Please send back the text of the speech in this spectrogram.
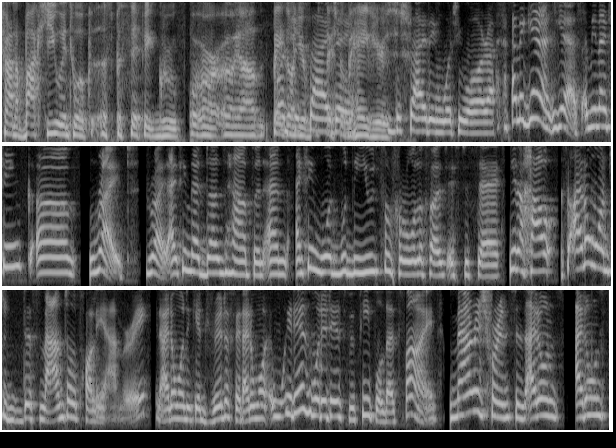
trying to box you into a, a specific group or, or uh, based Or on your sexual behaviors. deciding what you are. And again, yes, I mean, I think, um, right, right. I think that does happen. And I think what would be useful for all of us is to say, you know, how, so I don't want to dismantle polyamory. You know, I don't want to get rid of it. I don't want, it is what it is for people. That's fine. Marriage, for instance, I don't, I don't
